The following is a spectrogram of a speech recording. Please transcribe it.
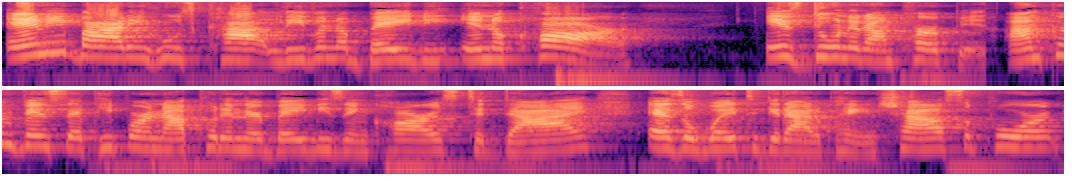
Anybody who's caught leaving a baby in a car is doing it on purpose. I'm convinced that people are not putting their babies in cars to die as a way to get out of paying child support,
